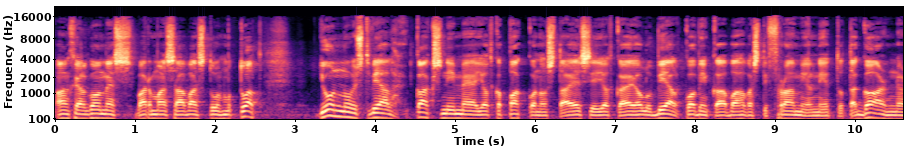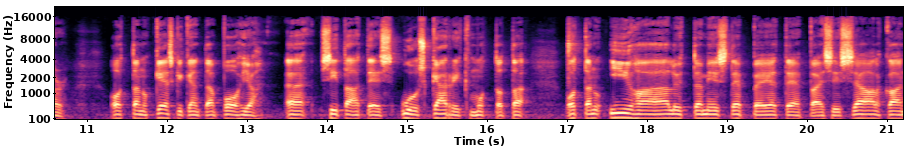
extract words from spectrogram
Angel Gomez varmaan saa vastuun, mutta tuolta junnuista vielä kaksi nimeä, jotka pakko nostaa esiin, jotka ei ollut vielä kovinkaan vahvasti framil, niin tota Garner ottanut keskikentän pohja, äh, sitaateis uusi kärik, mutta tota, ottanut ihan älyttömiä steppejä eteenpäin, siis se alkaa,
